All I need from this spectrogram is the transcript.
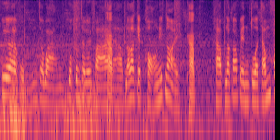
เพื่อผมจะวางพวกเครื่องใช้ไฟฟ้าครับ นะครับแล้วก็เก็บของนิดหน่อยครับ ครับ แล้วก็เป็นตัวจ้ำไฟ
